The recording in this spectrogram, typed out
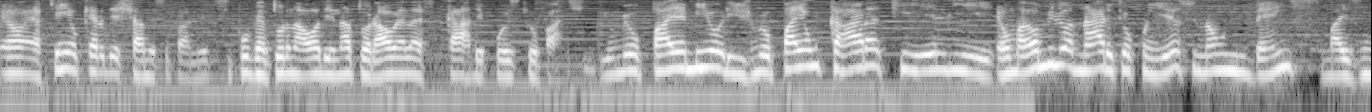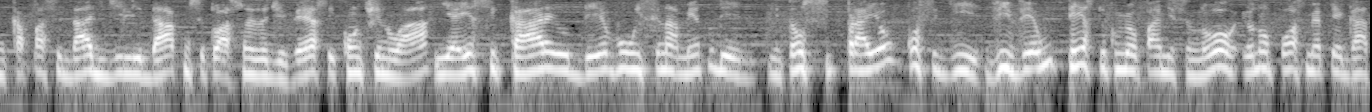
é- é quem eu quero deixar nesse planeta. Se porventura, na ordem natural, ela é ficar depois que eu partir. E o meu pai é minha origem. Meu pai é um cara que ele é o maior milionário que eu conheço, não em bens, mas em capacidade de lidar com situações adversas e continuar. E a esse cara eu devo o ensinamento dele. Então, se para eu conseguir viver um texto que meu pai me ensinou, eu não posso me apegar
